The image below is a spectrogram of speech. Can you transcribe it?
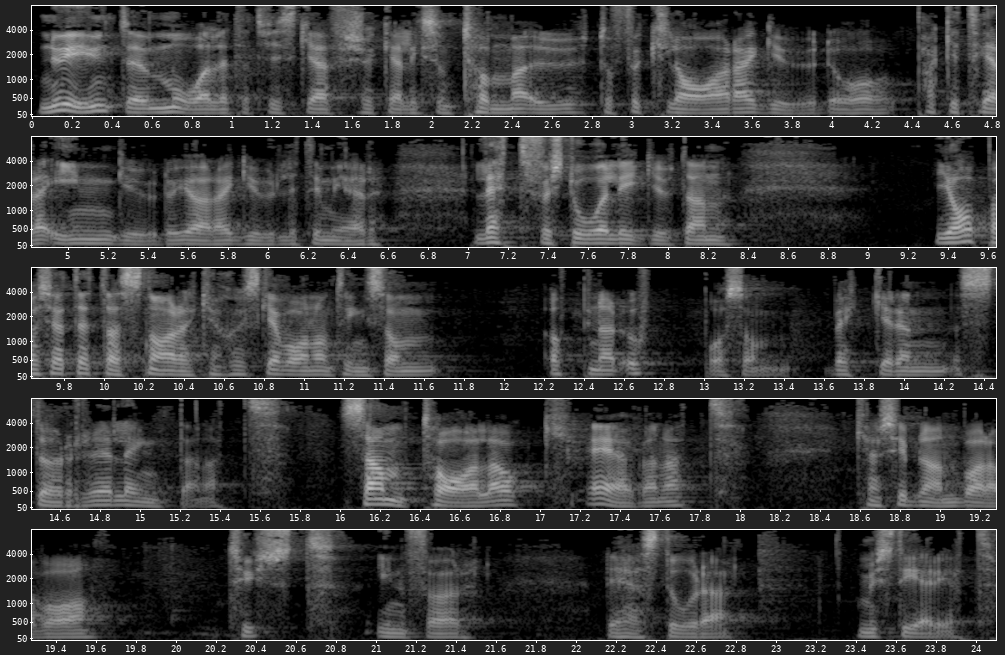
Nu är ju inte målet att vi ska försöka liksom tömma ut och förklara Gud och paketera in Gud och göra Gud lite mer lättförståelig, utan jag hoppas att detta snarare kanske ska vara någonting som öppnar upp och som väcker en större längtan att samtala och även att kanske ibland bara vara tyst inför det här stora mysteriet.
